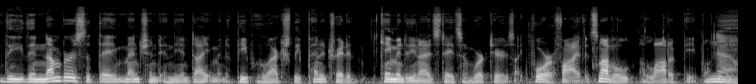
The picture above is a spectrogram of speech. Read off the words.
the the numbers that they mentioned in the indictment of people who actually penetrated, came into the United States and worked here is like four or five. It's not a, a lot of people. No,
